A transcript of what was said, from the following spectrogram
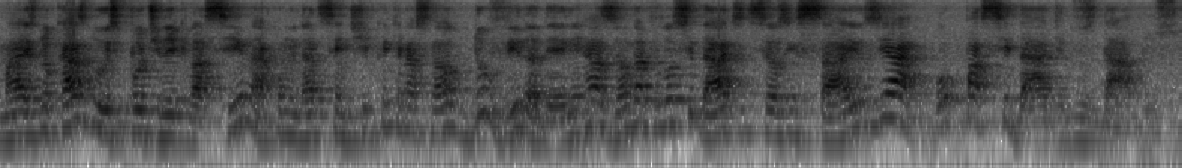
Mas no caso do Sputnik vacina, a comunidade científica internacional duvida dele em razão da velocidade de seus ensaios e a opacidade dos dados.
